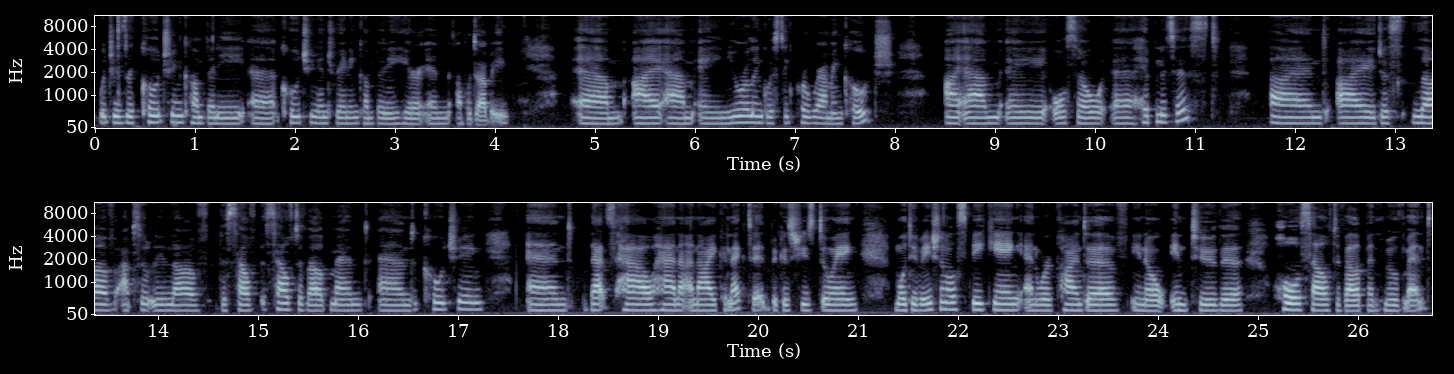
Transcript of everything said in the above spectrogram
which is a coaching company, uh, coaching and training company here in Abu Dhabi. Um, I am a neurolinguistic programming coach. I am a also a hypnotist and I just love, absolutely love the self self development and coaching, and that's how Hannah and I connected because she's doing motivational speaking, and we're kind of you know into the whole self development movement.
